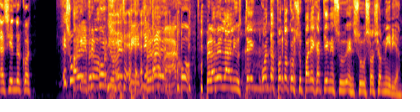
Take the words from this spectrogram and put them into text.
haciendo el... co- Es un A ver, jefe, pero- por Dios, respete el Pero trabajo. Pero a ver, Lali, ¿usted cuántas fotos con su pareja tiene en su, en su social media?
